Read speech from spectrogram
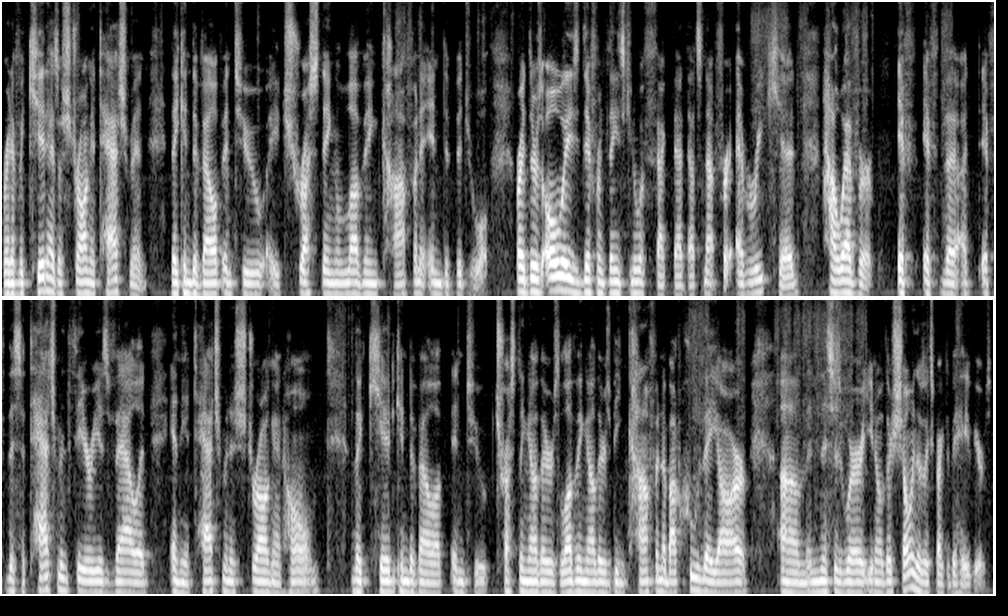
right? If a kid has a strong attachment they can develop into a trusting loving confident individual right? There's always different things can affect that. That's not for every kid. However if if the uh, if this attachment theory is valid and the attachment is strong at home the kid can develop into trusting others loving others being confident about who they are um, and this is where you know they're showing those expected behaviors.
